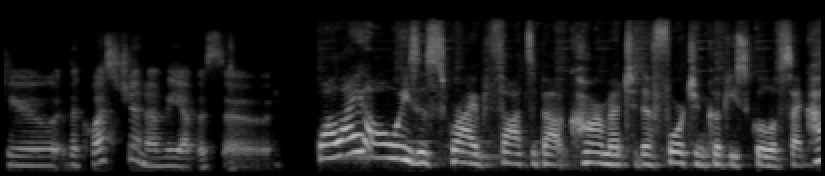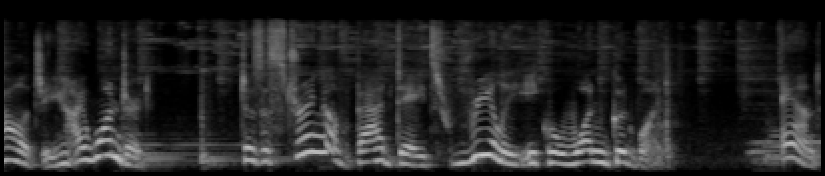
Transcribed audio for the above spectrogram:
to the question of the episode. While I always ascribed thoughts about karma to the fortune cookie school of psychology, I wondered does a string of bad dates really equal one good one? And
